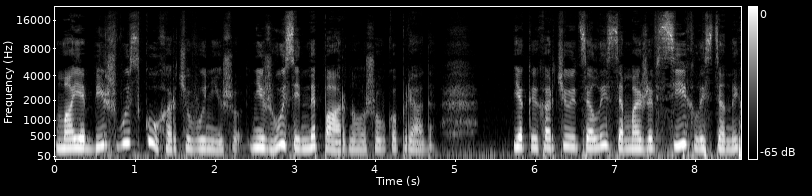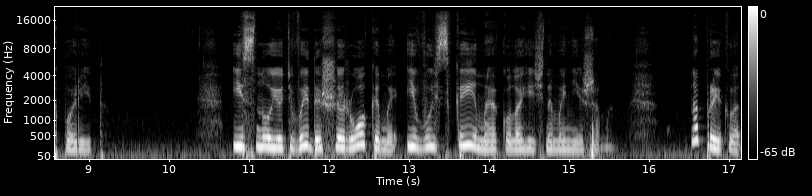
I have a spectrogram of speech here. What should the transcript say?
має більш вузьку харчову нішу, ніж гусінь непарного шовкопряда, який харчується листям майже всіх листяних порід. Існують види широкими і вузькими екологічними нішами. Наприклад,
